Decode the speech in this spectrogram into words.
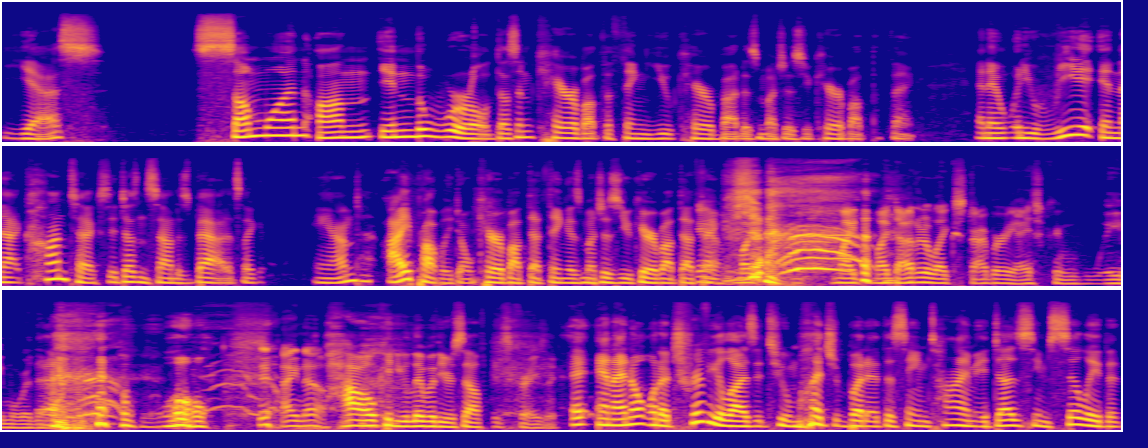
yes, someone on in the world doesn't care about the thing you care about as much as you care about the thing, and then when you read it in that context, it doesn't sound as bad. It's like. And I probably don't care about that thing as much as you care about that Yeah, thing. my, my my daughter likes strawberry ice cream way more than I Whoa. I know. How can you live with yourself? It's crazy. And I don't want to trivialize it too much, but at the same time, it does seem silly that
